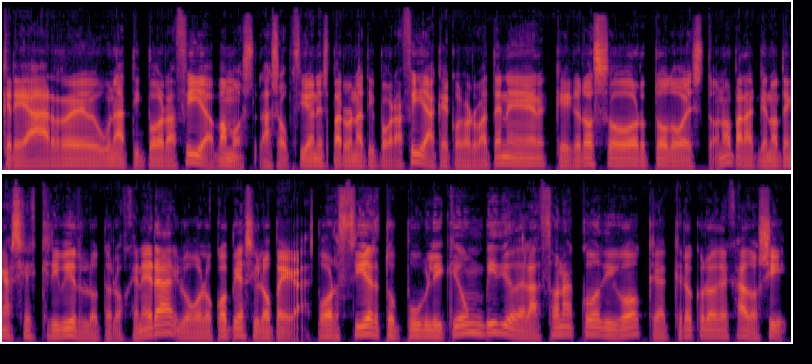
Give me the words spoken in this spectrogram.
crear eh, una tipografía, vamos, las opciones para una tipografía, qué color va a tener, qué grosor, todo esto, ¿no? Para que no tengas que escribirlo, te lo genera y luego lo copias y lo pegas. Por cierto, publiqué un vídeo de la zona código, que creo que lo he dejado, sí,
